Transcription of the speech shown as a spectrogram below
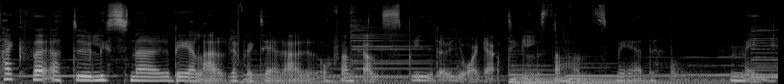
Tack för att du lyssnar, delar, reflekterar och framförallt sprider yoga tillsammans med mig.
